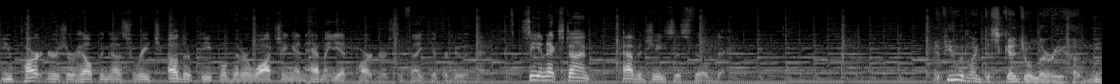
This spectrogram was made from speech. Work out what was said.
You partners are helping us reach other people that are watching and haven't yet partnered. So thank you for doing that. See you next time. Have a Jesus filled day. If you would like to schedule Larry Hutton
